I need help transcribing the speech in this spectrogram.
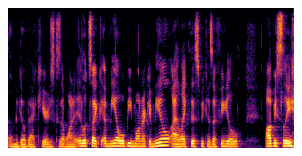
let me go back here just because I want it. It looks like Emile will be Monarch Emile. I like this because I feel, obviously,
